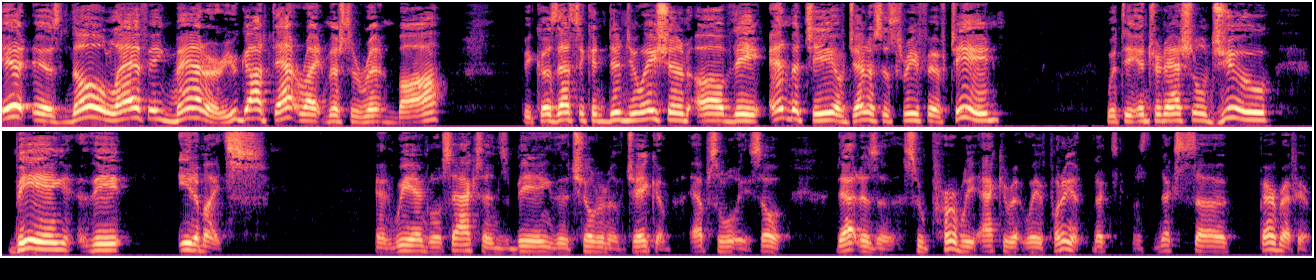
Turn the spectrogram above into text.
It is no laughing matter. You got that right, Mr. Ritenbaugh, because that's a continuation of the enmity of Genesis 3:15 with the international Jew being the Edomites and we Anglo-Saxons being the children of Jacob. Absolutely. So that is a superbly accurate way of putting it. Next, next uh, paragraph here.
